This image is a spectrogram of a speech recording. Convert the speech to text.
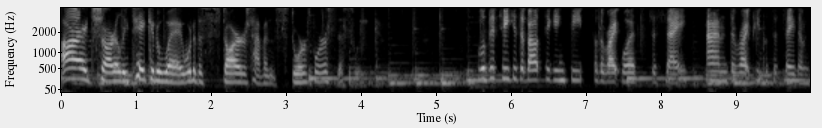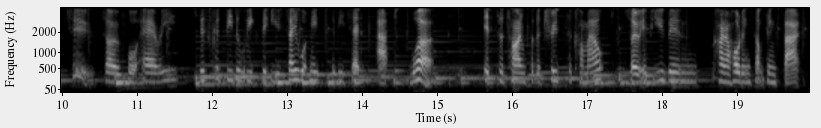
All right, Charlie, take it away. What do the stars have in store for us this week? Well, this week is about digging deep for the right words to say and the right people to say them to. So, for Aries, this could be the week that you say what needs to be said at work. It's a time for the truth to come out. So, if you've been kind of holding something back,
